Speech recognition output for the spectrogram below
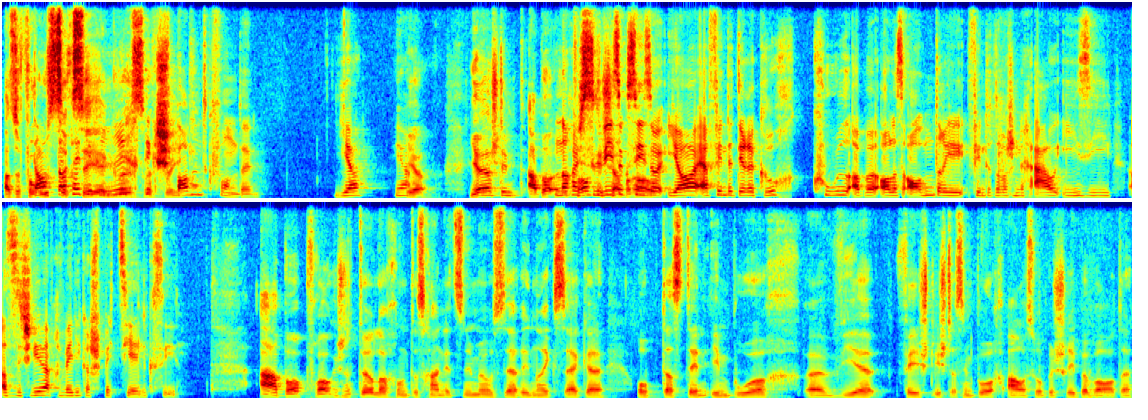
Also von Das, außen das hätte gesehen ich ein grösserer richtig spannend gefunden. Ja, ja. Ja. ja, stimmt. Aber Und nachher ist es so, gewesen, so, ja, er findet ihren Geruch cool, aber alles andere findet er wahrscheinlich auch easy. Also es war wie einfach weniger speziell. Gewesen. Aber die Frage ist natürlich, und das kann ich jetzt nicht mehr aus der Erinnerung sagen, ob das denn im Buch, äh, wie fest ist das im Buch auch so beschrieben worden?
